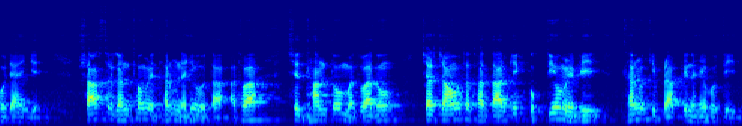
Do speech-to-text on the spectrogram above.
हो जाएँगे। शास्त्र ग्रंथों में धर्म नहीं होता अथवा सिद्धांतों, मतवादों चर्चाओं तथा तार्किक उक्तियों में भी धर्म की प्राप्ति नहीं होती।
